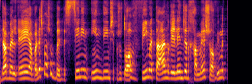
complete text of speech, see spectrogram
double A אבל יש משהו בסינים אינדים שפשוט אוהבים את ה-Unreal Engine 5 אוהבים את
